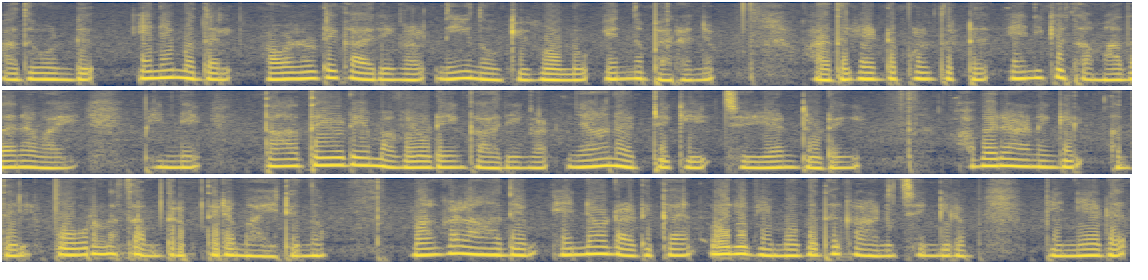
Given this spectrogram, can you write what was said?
അതുകൊണ്ട് ഇനി മുതൽ അവളുടെ കാര്യങ്ങൾ നീ നോക്കിക്കൊള്ളൂ എന്ന് പറഞ്ഞു. അത് കേട്ടപ്പോൾ തൊട്ട് എനിക്ക് സമാധാനമായി. പിന്നെ താത്തയുടെയും മകളുടെയും കാര്യങ്ങൾ ഞാൻ ഒറ്റയ്ക്ക് ചെയ്യാൻ തുടങ്ങി. അവരാണെങ്കിൽ അതിൽ പൂർണ സംതൃപ്തരുമായിരുന്നു. മകൾ ആദ്യം എന്നോടടുക്കാൻ ഒരു വിമുഖത കാണിച്ചെങ്കിലും പിന്നീട്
